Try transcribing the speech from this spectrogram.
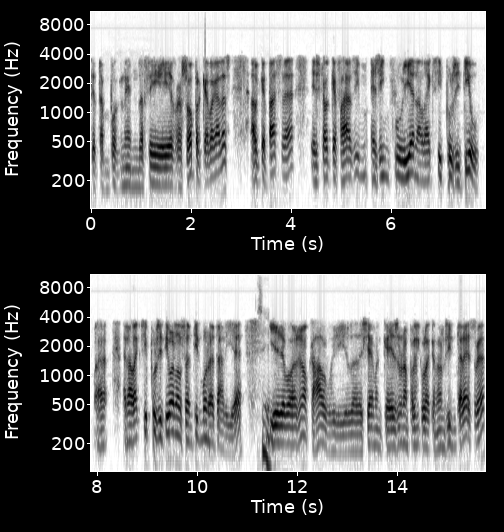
que tampoc n'hem de fer ressò, perquè a vegades el que passa és que el que fa és, és influir en l'èxit positiu. Eh? en l'èxit positiu en el sentit monetari, eh? Sí. I llavors no cal, vull dir, la deixem en que és una pel·lícula que no ens interessa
